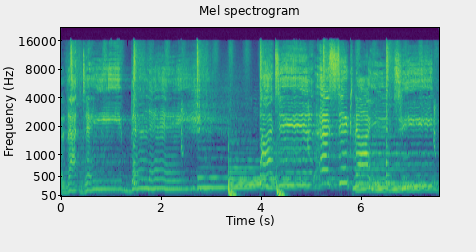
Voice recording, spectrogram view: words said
That day, barely. Idealistic nineties,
